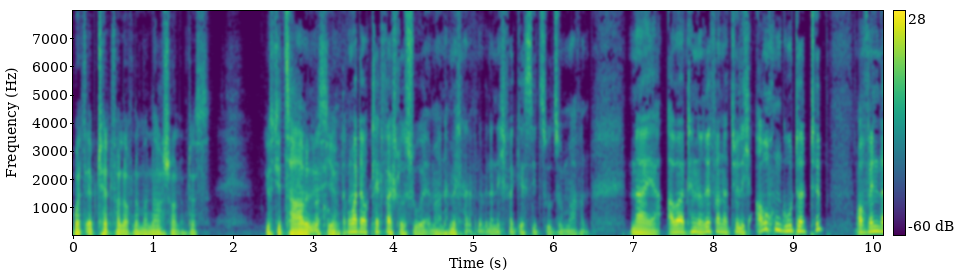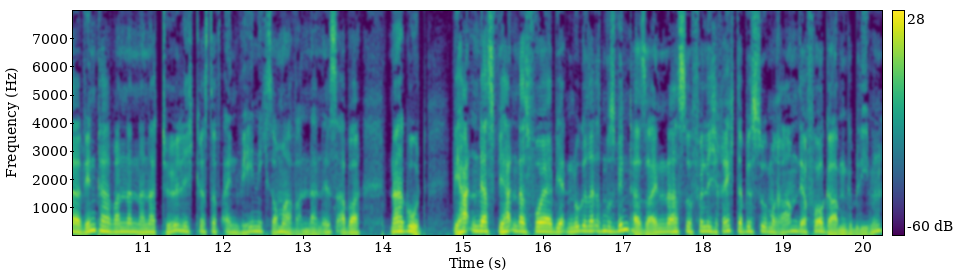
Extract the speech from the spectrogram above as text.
WhatsApp-Chat-Verlauf nochmal nachschauen, ob das Justizabel Mal ist hier. Darum hat er auch Klettverschlussschuhe immer, damit, damit er nicht vergisst, die zuzumachen. Naja, aber Teneriffa natürlich auch ein guter Tipp, auch wenn da Winterwandern dann natürlich, Christoph, ein wenig Sommerwandern ist, aber na gut, wir hatten das, wir hatten das vorher, wir hatten nur gesagt, es muss Winter sein, da hast du völlig recht, da bist du im Rahmen der Vorgaben geblieben.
